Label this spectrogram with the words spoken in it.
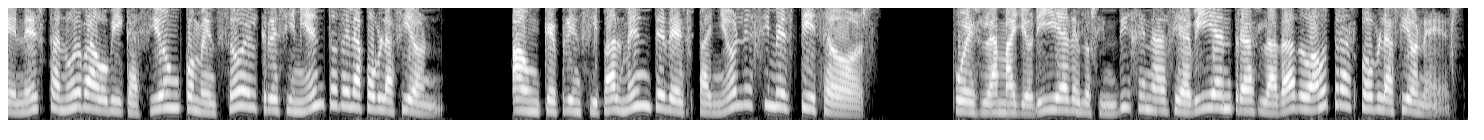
En esta nueva ubicación comenzó el crecimiento de la población. Aunque principalmente de españoles y mestizos. Pues la mayoría de los indígenas se habían trasladado a otras poblaciones.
